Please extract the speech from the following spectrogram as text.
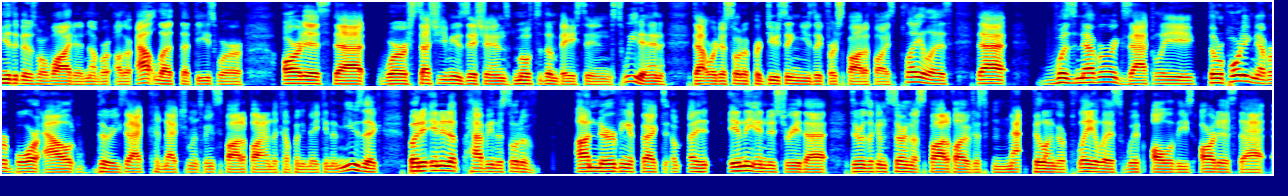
Music Business Worldwide, and a number of other outlets that these were artists that were session musicians, most of them based in Sweden, that were just sort of producing music for Spotify's playlist that was never exactly the reporting never bore out the exact connection between Spotify and the company making the music, but it ended up having this sort of unnerving effect uh, in the industry that there was a concern that Spotify was just filling their playlist with all of these artists that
